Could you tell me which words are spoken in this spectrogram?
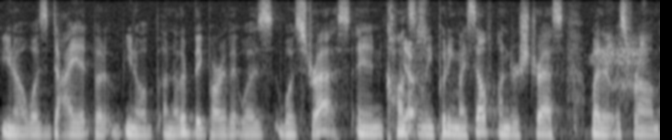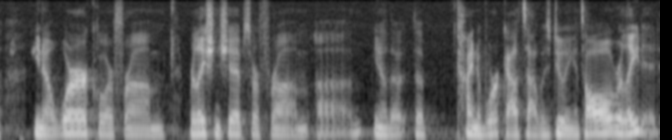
you know was diet but you know another big part of it was was stress and constantly yes. putting myself under stress whether it was from you know work or from relationships or from uh, you know the the kind of workouts I was doing. It's all related.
